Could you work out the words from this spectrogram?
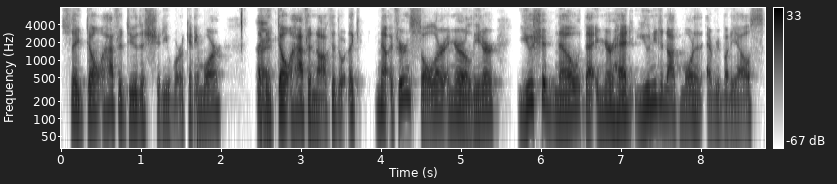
so they don't have to do the shitty work anymore like right. they don't have to knock the door. Like now, if you're in solar and you're a leader, you should know that in your head you need to knock more than everybody else.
